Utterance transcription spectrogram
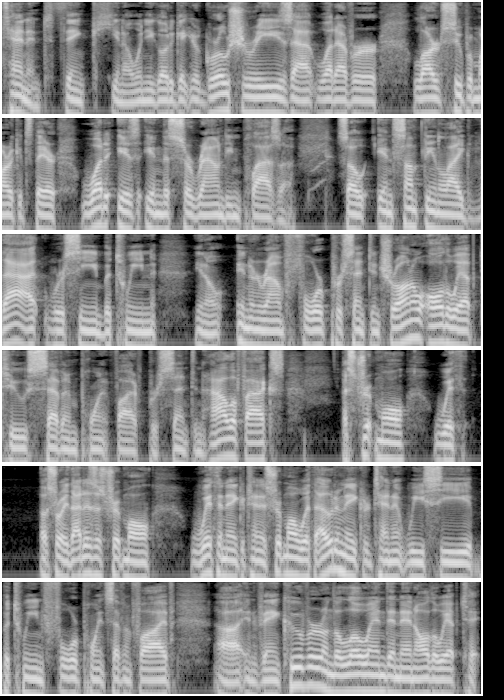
tenant, think, you know, when you go to get your groceries at whatever large supermarkets there, what is in the surrounding plaza? So in something like that, we're seeing between, you know, in and around 4% in Toronto, all the way up to 7.5% in Halifax. A strip mall with, oh, sorry, that is a strip mall with an anchor tenant. Strip mall without an anchor tenant, we see between 4.75 uh, in Vancouver on the low end, and then all the way up to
